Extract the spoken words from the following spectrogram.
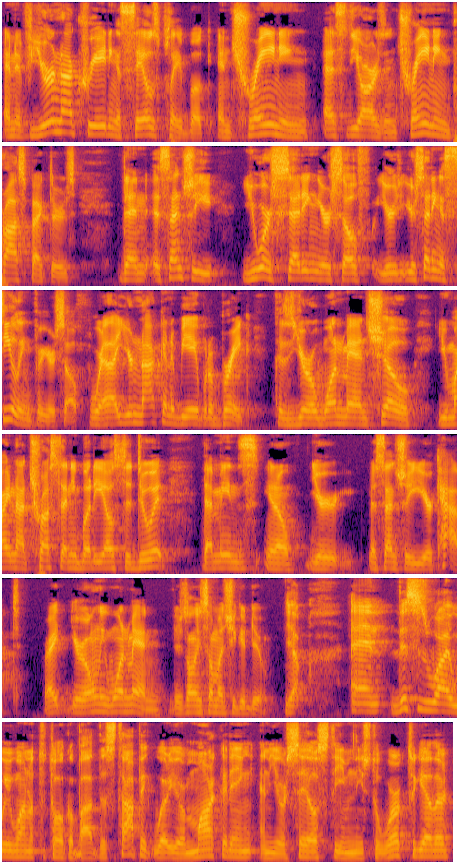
And if you're not creating a sales playbook and training SDRs and training prospectors, then essentially you are setting yourself you're you're setting a ceiling for yourself where you're not going to be able to break because you're a one man show. You might not trust anybody else to do it. That means you know you're essentially you're capped right? You're only one man. There's only so much you could do. Yep. And this is why we wanted to talk about this topic where your marketing and your sales team needs to work together.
